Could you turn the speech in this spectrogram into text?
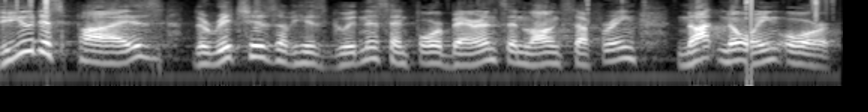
Do you despise the riches of His goodness and forbearance and long suffering, not knowing, or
